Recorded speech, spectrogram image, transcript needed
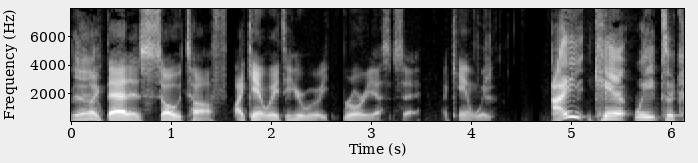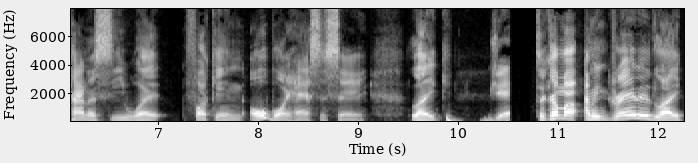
Yeah. Like that is so tough. I can't wait to hear what Rory has to say. I can't wait. I can't wait to kind of see what fucking old boy has to say. Like Jay, to come out. I mean, granted, like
